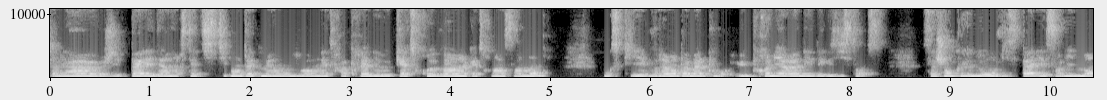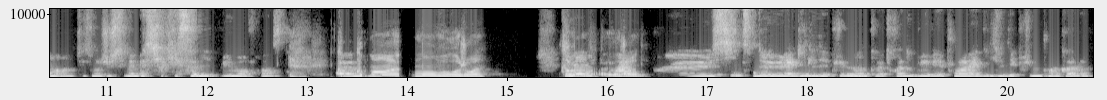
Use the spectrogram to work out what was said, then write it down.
Là, j'ai pas les dernières statistiques en tête, mais on doit en être à près de 80 à 85 membres. Donc, ce qui est vraiment pas mal pour une première année d'existence sachant que nous, on vise pas les 5000 membres. Hein. De toute façon, je suis même pas sûre qu'il y ait 5000 plumes en France. comment, euh, comment on vous rejoint? Comment on vous rejoint Le site de la Guilde des Plumes, donc euh, www.laguildedesplumes.com.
